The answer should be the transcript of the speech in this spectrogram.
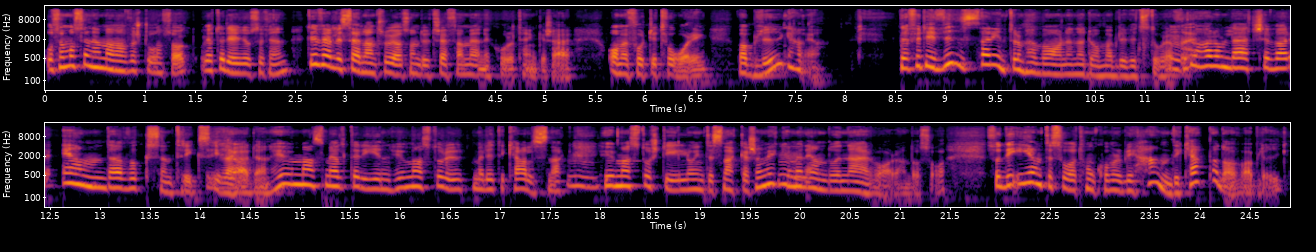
Och så måste den här mamman förstå en sak. Vet du det Josefin? Det är väldigt sällan tror jag som du träffar människor och tänker så här om en 42-åring. Vad blyg han är. Därför det visar inte de här barnen när de har blivit stora. För då har de lärt sig varenda vuxentricks i Ja. världen. Hur man smälter in, hur man står ut med lite kallsnack. Mm. Hur man står still och inte snackar så mycket men ändå är närvarande och så. Så det är inte så att hon kommer att bli handikappad av att vara blyg.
